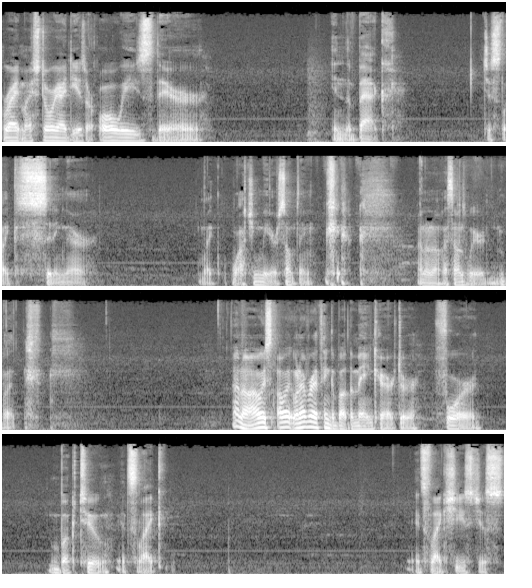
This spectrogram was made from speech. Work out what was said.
right, my story ideas are always there in the back, just like sitting there, like watching me or something. I don't know, that sounds weird, but. I don't know. I always, always, whenever I think about the main character for book two. It's like it's like she's just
